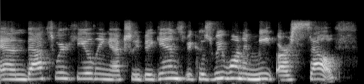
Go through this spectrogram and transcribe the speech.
And that's where healing actually begins because we want to meet ourself.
